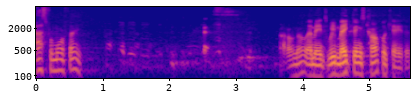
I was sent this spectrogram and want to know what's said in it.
ask for more faith. I don't know. I mean, we make things complicated.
